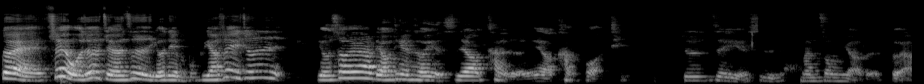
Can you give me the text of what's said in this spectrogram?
对，所以我就觉得这有点不必要。所以就是有时候要聊天的时候，也是要看人，也要看话题，就是这也是蛮重要的。对啊。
